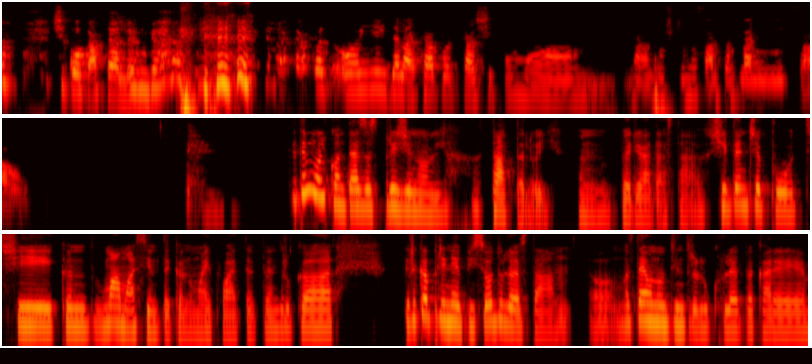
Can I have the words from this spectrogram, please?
și cu o cafea lângă. de la capăt, o iei de la capăt ca și cum, uh, na, nu știu, nu s-a întâmplat nimic sau cât de mult contează sprijinul tatălui în perioada asta? Și de început, și când mama simte că nu mai poate, pentru că cred că prin episodul ăsta, uh, ăsta e unul dintre lucrurile pe care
